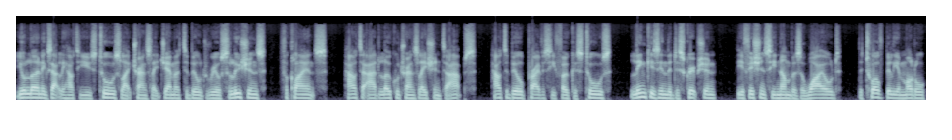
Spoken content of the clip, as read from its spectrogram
You'll learn exactly how to use tools like Translate Gemma to build real solutions for clients, how to add local translation to apps, how to build privacy-focused tools. Link is in the description. The efficiency numbers are wild. The 12 billion model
